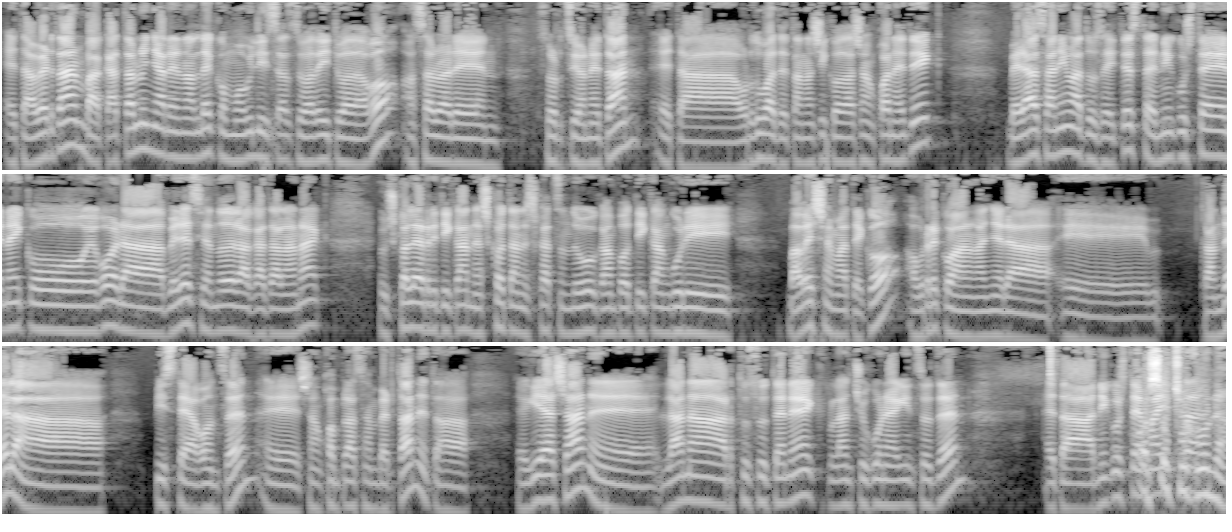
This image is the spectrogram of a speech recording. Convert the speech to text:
eta bertan, ba, Kataluniaren aldeko mobilizazioa deitua dago, azaroaren zortzi honetan, eta ordu batetan hasiko da San Juanetik, beraz animatu zaitezte, nik uste nahiko egoera berezian dela katalanak, Euskal Herritikan eskotan eskatzen dugu kanpotikan guri babesa emateko, aurrekoan gainera e, kandela piztea gontzen, e, San Juan plazan bertan, eta egia esan, e, lana hartu zutenek, lan txukuna egin zuten, eta nik uste txukuna.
